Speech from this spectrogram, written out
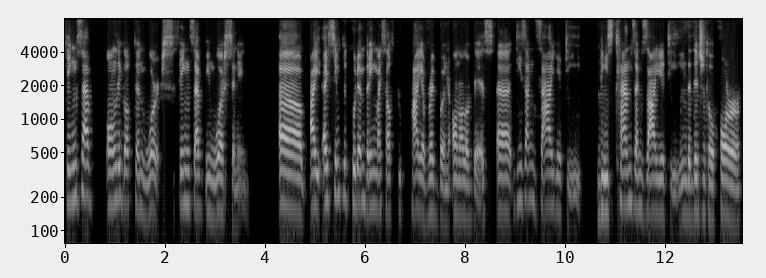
things have only gotten worse. Things have been worsening. Uh, I, I simply couldn't bring myself to tie a ribbon on all of this. Uh, this anxiety, this trans anxiety in the digital horror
